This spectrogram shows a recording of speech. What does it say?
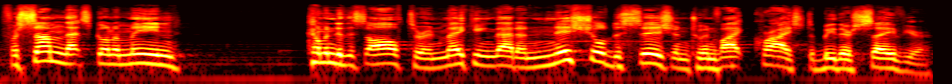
For some, that's going to mean coming to this altar and making that initial decision to invite Christ to be their Savior.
